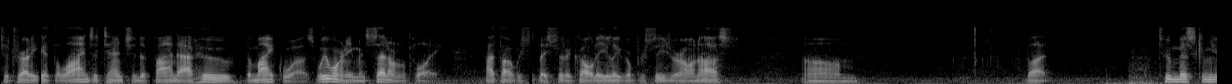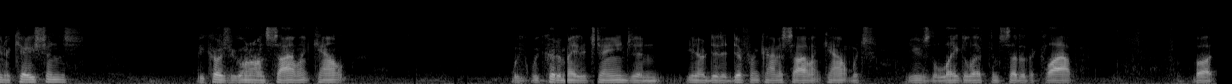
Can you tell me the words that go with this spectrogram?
to try to get the line's attention to find out who the mic was. We weren't even set on the play. I thought should, they should have called illegal procedure on us. Um, but two miscommunications because you're going on silent count. We, we could have made a change and, you know, did a different kind of silent count, which used the leg lift instead of the clap. But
